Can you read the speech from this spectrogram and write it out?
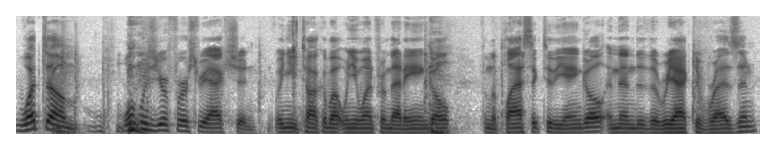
What um what was your first reaction when you talk about when you went from that angle from the plastic to the angle and then to the reactive resin?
